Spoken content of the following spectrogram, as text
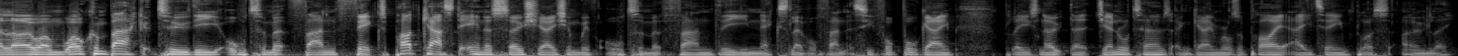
Hello and welcome back to the Ultimate Fan Fix podcast in association with Ultimate Fan, the next level fantasy football game. Please note that general terms and game rules apply 18 plus only.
